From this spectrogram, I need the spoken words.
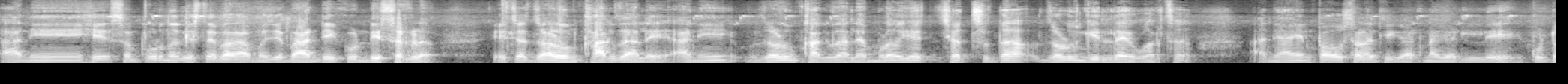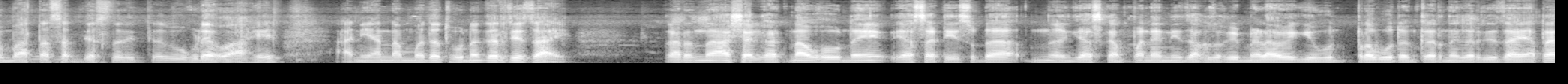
आणि हे संपूर्ण दिसतंय. बघा म्हणजे भांडी कुंडी सगळं याच्यात जळून खाक झाले आणि जळून खाक झाल्यामुळं हे छतसुद्धा जळून गेलेलं आहे वरचं. आणि ऐन पावसाळ्यात ही घटना घडलेली कुटुंब आता सध्यास्थितीत उघड्यावर आहे आणि यांना मदत होणं गरजेचं आहे. कारण अशा घटना होऊ नये यासाठी सुद्धा गॅस कंपन्यांनी जागोजागी मेळावे घेऊन प्रबोधन करणं गरजेचं आहे. आता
